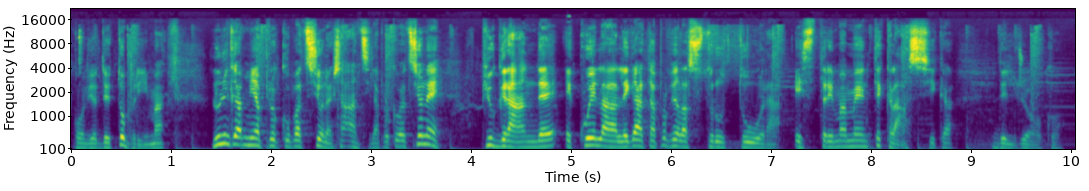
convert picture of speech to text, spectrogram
Come vi ho detto prima, l'unica mia preoccupazione, anzi la preoccupazione più grande è quella legata proprio alla struttura estremamente classica del gioco.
